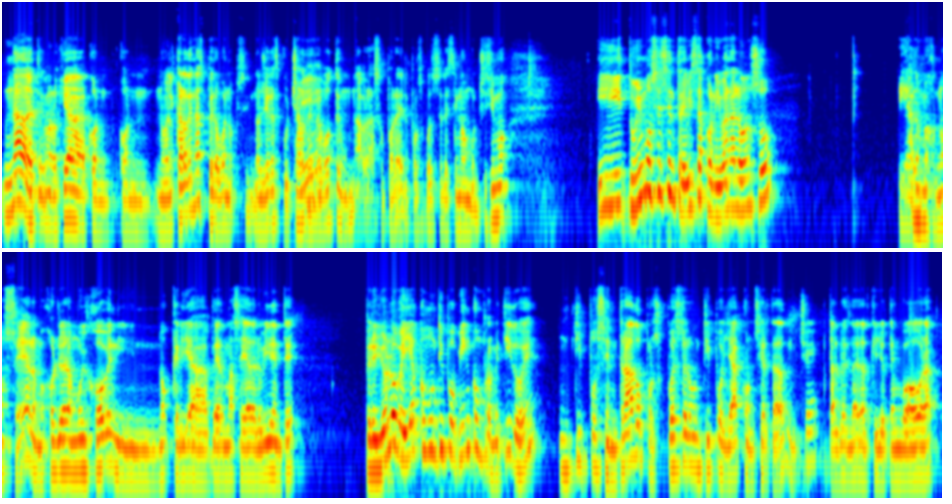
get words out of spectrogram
Nada de tecnología con, con Noel Cárdenas, pero bueno, pues si nos llega a escuchar de Sí. rebote, un abrazo para él, por supuesto, se le estima muchísimo. Y tuvimos esa entrevista con Iván Alonso. Y a lo mejor, no sé, a lo mejor yo era muy joven y no quería ver más allá de lo evidente. Pero yo lo veía como un tipo bien comprometido, ¿eh? Un tipo centrado, por supuesto, era un tipo ya con cierta edad, Sí. tal vez la edad que yo tengo ahora.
